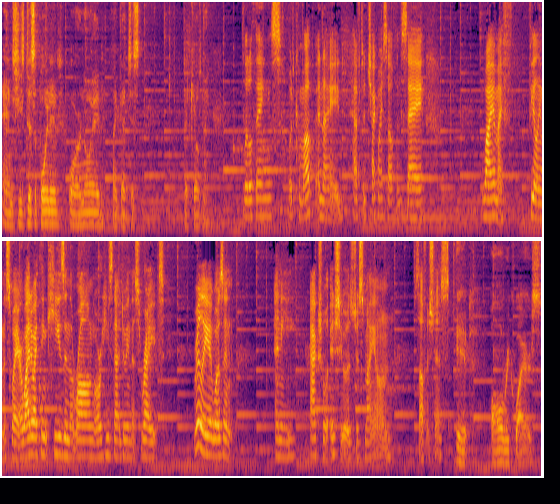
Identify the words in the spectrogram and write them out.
and she's disappointed or annoyed, like that just that kills me. Little things would come up, and I'd have to check myself and say, why am I f- feeling this way? Or why do I think he's in the wrong or he's not doing this right? Really, it wasn't any actual issue, it was just my own selfishness. It all requires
